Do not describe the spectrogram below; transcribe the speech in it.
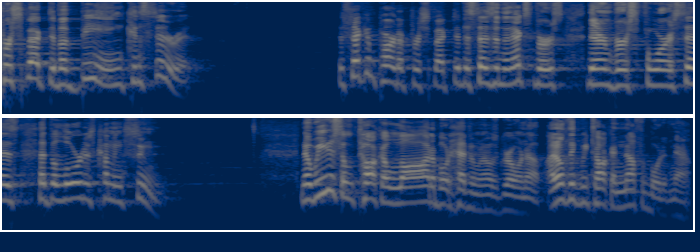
perspective of being considerate. The second part of perspective, it says in the next verse, there in verse 4, it says that the Lord is coming soon. Now, we used to talk a lot about heaven when I was growing up. I don't think we talk enough about it now.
